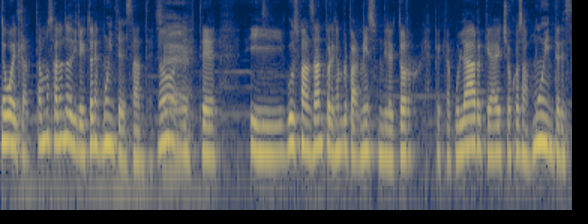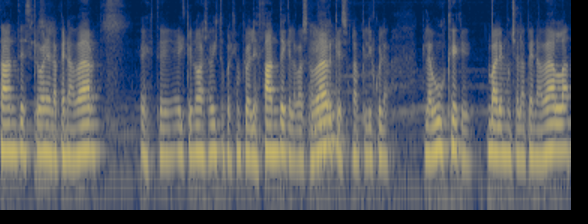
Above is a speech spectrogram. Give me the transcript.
de vuelta, estamos hablando de directores muy interesantes, ¿no? Sí. Este, y Gus Van Sant, por ejemplo, para mí es un director espectacular, que ha hecho cosas muy interesantes, que vale sí. la pena ver. Este, el que no haya visto, por ejemplo, Elefante, que la vaya a ver, que es una película que la busque, que vale mucho la pena verla.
